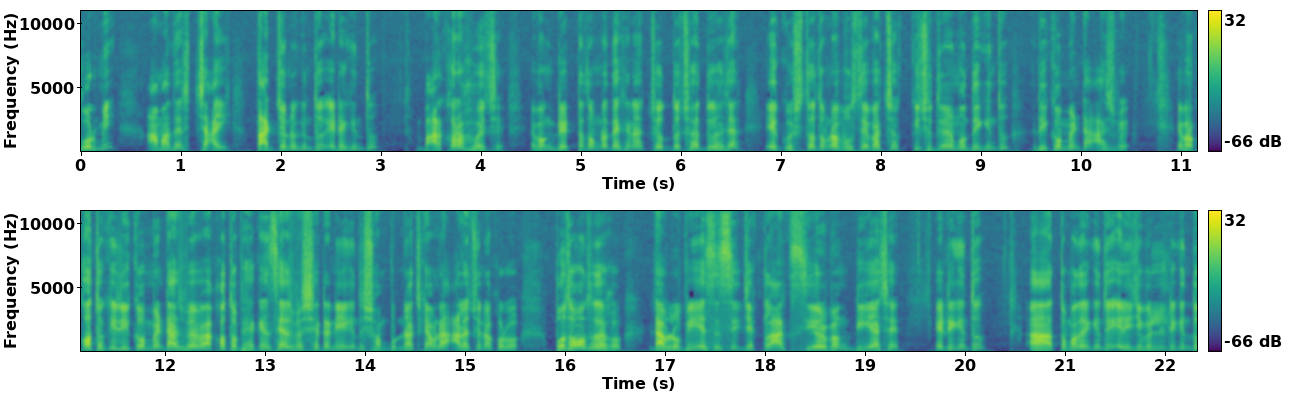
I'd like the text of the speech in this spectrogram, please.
কর্মী আমাদের চাই, তার জন্য কিন্তু এটা কিন্তু বার করা হয়েছে এবং ডেটটা তোমরা দেখে নাও চোদ্দ ছয় দু হাজার একুশ। তো তোমরা বুঝতেই পারছ কিছুদিনের মধ্যেই কিন্তু রিকমেন্টটা আসবে। এবার কত কি রিকমেন্ট আসবে বা কত ভ্যাকেন্সি আসবে সেটা নিয়ে কিন্তু সম্পূর্ণ আজকে আমরা আলোচনা করব। প্রথমত দেখো ডাব্লিউপি এসএসসির যে ক্লার্ক সিও এবং ডি আছে, এটি কিন্তু তোমাদের কিন্তু এলিজিবিলিটি কিন্তু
